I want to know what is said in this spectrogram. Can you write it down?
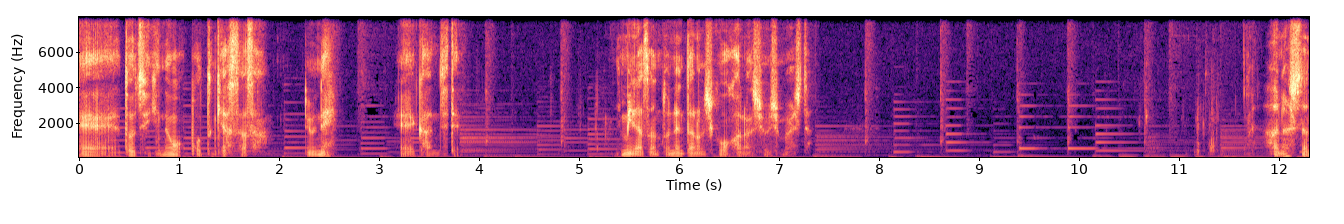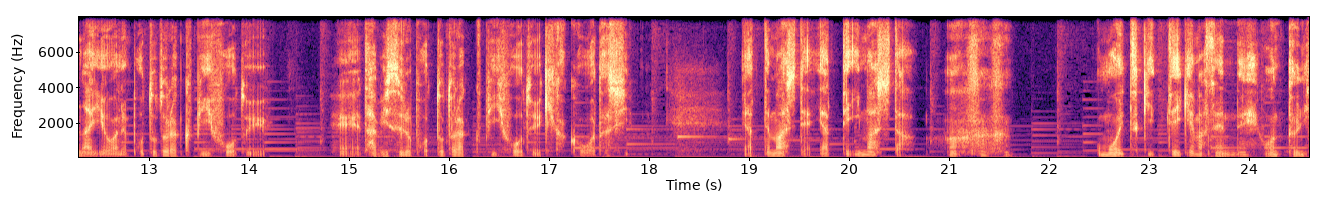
えー、栃木のポッドキャスターさんというね、えー、感じで、皆さんとね、楽しくお話をしました。話した内容はね、ポットトラック P4 という、えー、旅するポットトラック P4 という企画を私、やってまして、やっていました。思いつきっていけませんね、本当に。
